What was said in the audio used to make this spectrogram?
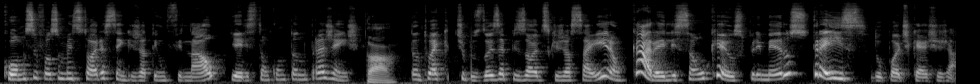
como se fosse uma história assim, que já tem um final e eles estão contando pra gente. Tá. Tanto é que, tipo, os dois episódios que já saíram, cara, eles são o quê? Os primeiros três do podcast já.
